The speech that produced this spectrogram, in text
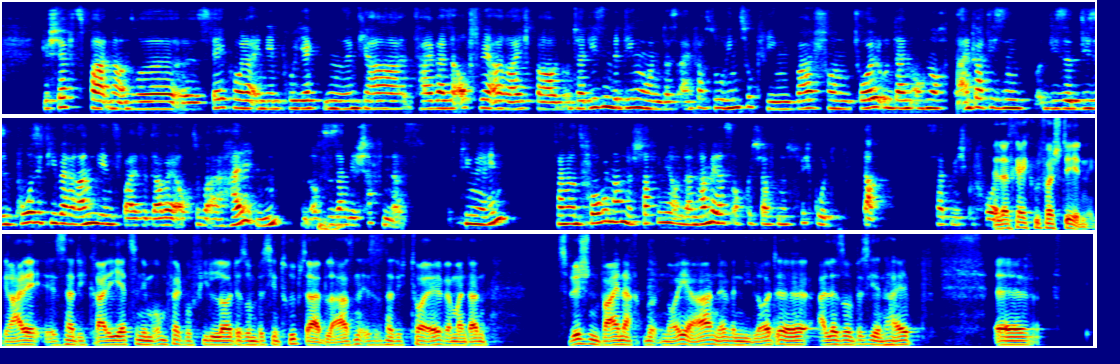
Geschäftspartner, unsere äh, Stakeholder in den Projekten sind ja teilweise auch schwer erreichbar. Und unter diesen Bedingungen das einfach so hinzukriegen, war schon toll. Und dann auch noch einfach diesen, diese, diese positive Herangehensweise dabei auch zu erhalten und auch zu sagen, wir schaffen das. Das kriegen wir hin. Das haben wir uns vorgenommen, das schaffen wir. Und dann haben wir das auch geschafft und das finde ich gut. Ja. Das hat mich gefreut. Ja, das kann ich gut verstehen. Gerade ist natürlich gerade jetzt in dem Umfeld, wo viele Leute so ein bisschen Trübsal blasen, ist es natürlich toll, wenn man dann zwischen Weihnachten und Neujahr, ne, wenn die Leute alle so ein bisschen halb äh,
